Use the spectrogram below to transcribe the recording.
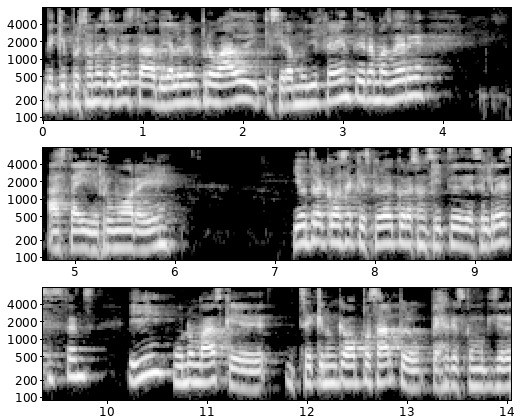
de que personas ya lo estaba, ya lo habían probado y que si era muy diferente, era más verga. Hasta ahí, rumor eh. Y otra cosa que espero de corazoncito es el Resistance. Y uno más que sé que nunca va a pasar, pero verga, es como quisiera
